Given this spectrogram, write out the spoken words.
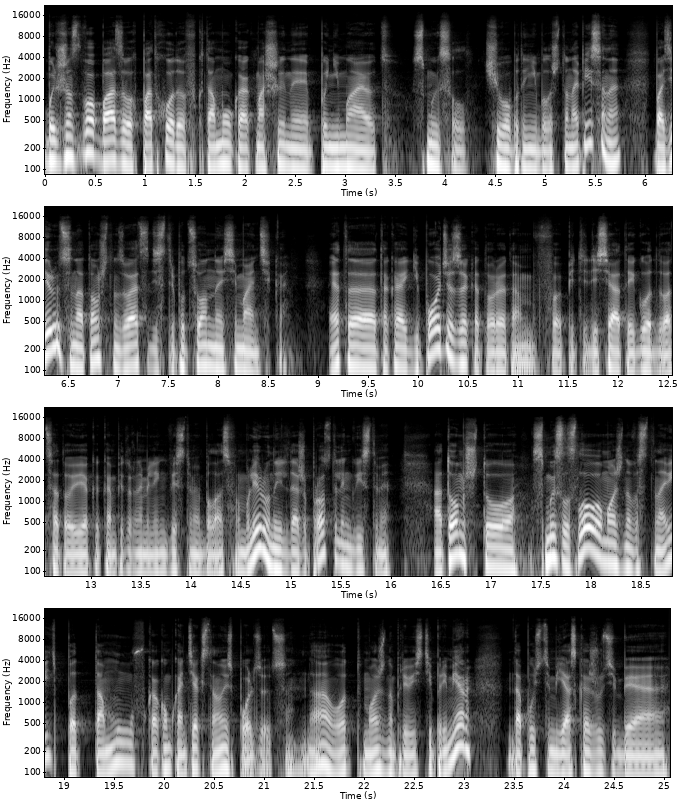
Большинство базовых подходов к тому, как машины понимают смысл чего бы то ни было, что написано, базируется на том, что называется дистрибуционная семантика — это такая гипотеза, которая там в 50-е годы 20 века компьютерными лингвистами была сформулирована, или даже просто лингвистами, о том, что смысл слова можно восстановить по тому, в каком контексте оно используется. Да, вот можно привести пример. Допустим, я скажу тебе,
